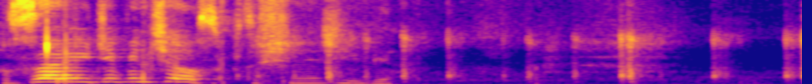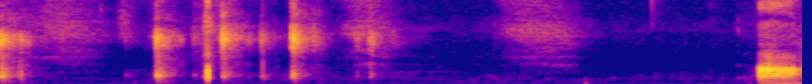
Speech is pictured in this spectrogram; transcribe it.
Zabił 9 osób, to się nie dziwię. A.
